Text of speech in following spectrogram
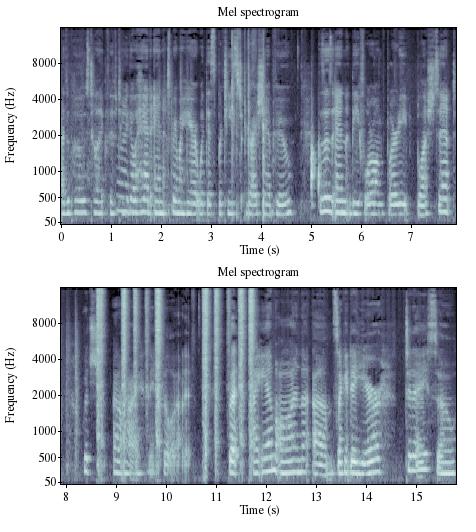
as opposed to like 15. I'm to go ahead and spray my hair with this Batiste dry shampoo. This is in the Floral and Flirty blush scent, which I don't know how I feel about it. But I am on um, second day here today, so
